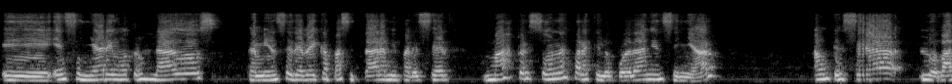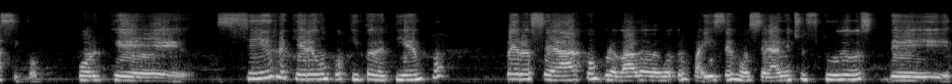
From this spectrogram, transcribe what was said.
eh, enseñar en otros lados. También se debe capacitar, a mi parecer, más personas para que lo puedan enseñar, aunque sea lo básico, porque sí requiere un poquito de tiempo pero se ha comprobado en otros países o se han hecho estudios de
